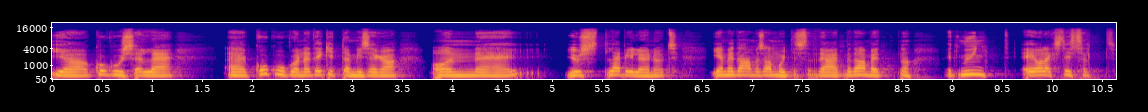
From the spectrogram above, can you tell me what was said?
ja kogu selle äh, kogukonna tekitamisega on äh, just läbi löönud ja me tahame samuti seda teha, et me tahame, et noh, et münt ei oleks lihtsalt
